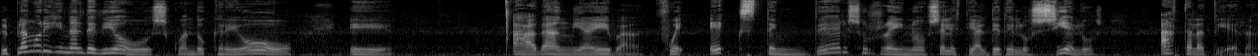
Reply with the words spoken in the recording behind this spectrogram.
El plan original de Dios cuando creó eh, a Adán y a Eva fue extender su reino celestial desde los cielos hasta la tierra.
